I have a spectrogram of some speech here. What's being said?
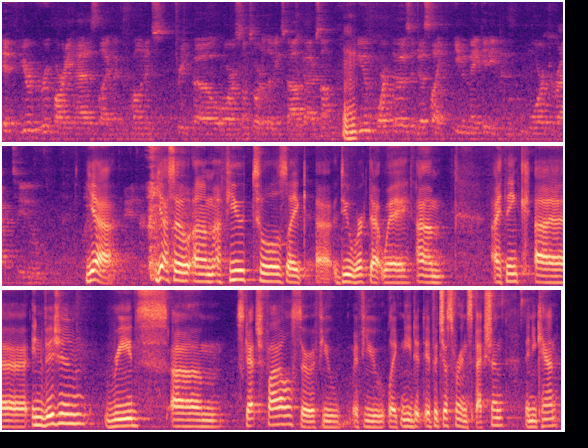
if your group already has like a components repo or some sort of living style something, Mm-hmm. can you import those and just like even make it even more direct to? like, Yeah. Yeah, so um, a few tools like uh, do work that way. Um, I think uh, InVision reads um, sketch files. So if you if you like need it, if it's just for inspection, then you can.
